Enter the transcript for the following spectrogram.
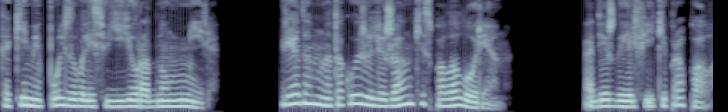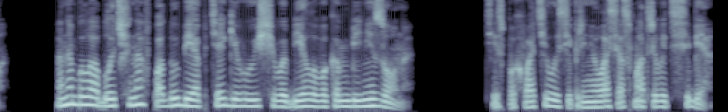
какими пользовались в ее родном мире. Рядом на такой же лежанке спала Лориан. Одежда эльфийки пропала. Она была облачена в подобие обтягивающего белого комбинезона. Тис похватилась и принялась осматривать себя.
